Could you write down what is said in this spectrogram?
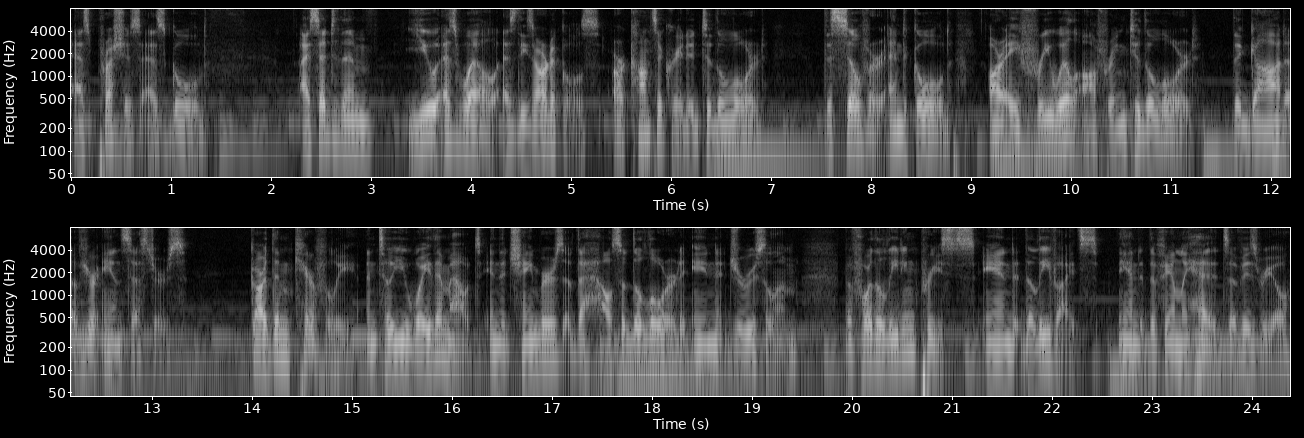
as precious as gold. I said to them, You as well as these articles are consecrated to the Lord the silver and gold are a free will offering to the Lord, the God of your ancestors. Guard them carefully until you weigh them out in the chambers of the house of the Lord in Jerusalem, before the leading priests and the Levites and the family heads of Israel.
